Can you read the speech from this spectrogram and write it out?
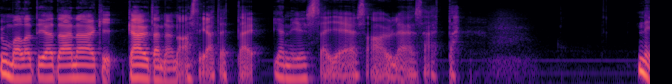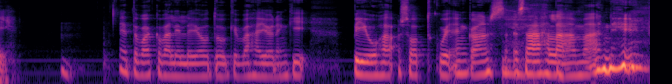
Jumala tietää nämäkin käytännön asiat, että, ja niissä jeesaa yleensä, että niin. Että vaikka välillä joutuukin vähän joidenkin piuhasotkujen kanssa sähläämään, niin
